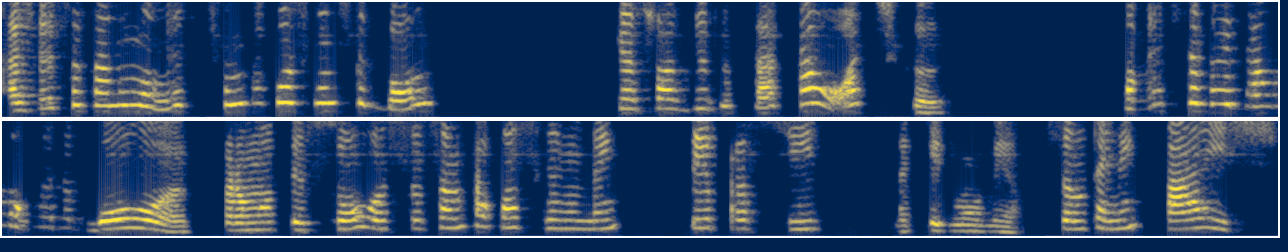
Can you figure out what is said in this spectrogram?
às vezes você tá num momento que você não tá conseguindo ser bom, que a sua vida tá caótica. Como é que você vai dar uma coisa boa para uma pessoa se você não tá conseguindo nem ter para si naquele momento? Você não tem nem paz.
